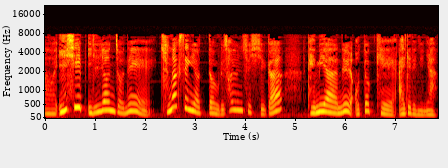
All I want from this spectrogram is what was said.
어, 21년 전에 중학생이었던 우리 서윤수 씨가 데미안을 어떻게 알게 됐느냐.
